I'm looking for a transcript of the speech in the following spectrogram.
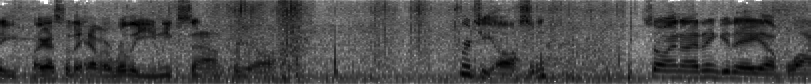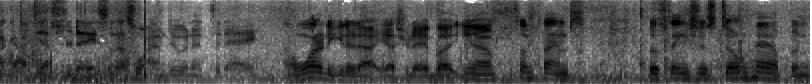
Alrighty, like I said, they have a really unique sound, pretty awesome. Pretty awesome. So I I didn't get a, a, vlog out yesterday, so that's why I'm doing it today. I wanted to get it out yesterday, but you know, sometimes those things just don't happen.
